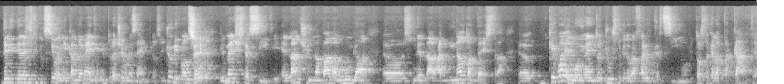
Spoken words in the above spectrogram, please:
delle, delle sostituzioni, dei cambiamenti. Addirittura c'è un esempio: se giochi contro sì. il Manchester City e lanci una palla lunga eh, in alto a destra, eh, che, qual è il movimento giusto che dovrà fare il terzino piuttosto che l'attaccante?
